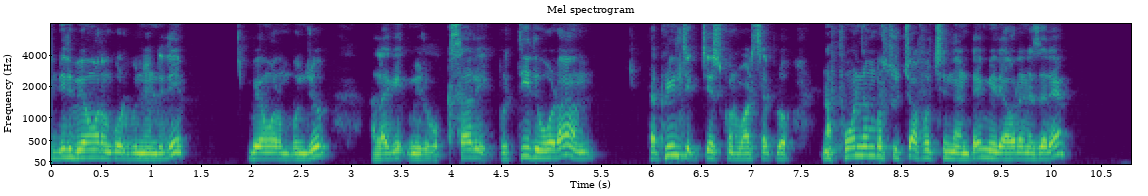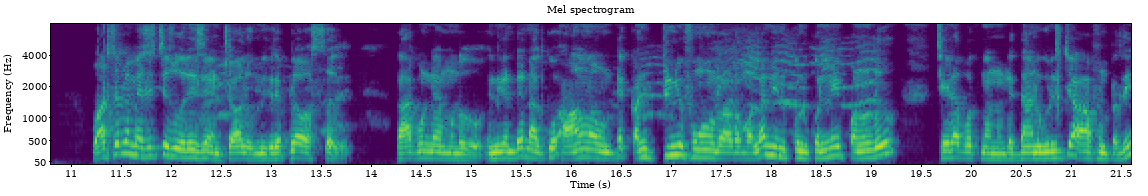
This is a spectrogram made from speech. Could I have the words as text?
ఇది భీమవరం కోడి పుంజు అండి ఇది. భీమవరం పుంజు. అలాగే మీరు ఒకసారి ప్రతిది కూడా తప్నీలు చెక్ చేసుకోండి వాట్సాప్లో. నా ఫోన్ నెంబర్ స్విచ్ ఆఫ్ వచ్చిందంటే మీరు ఎవరైనా సరే వాట్సాప్లో మెసేజ్ చేసి వదిలేసేయండి చాలు మీకు రిప్లై వస్తుంది. రాకుండా ఉండదు. ఎందుకంటే నాకు ఆన్లో ఉంటే కంటిన్యూ ఫోన్ రావడం వల్ల నేను కొన్ని కొన్ని పనులు చేయలేకపోతున్నాను. అంటే దాని గురించి ఆఫ్ ఉంటుంది.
